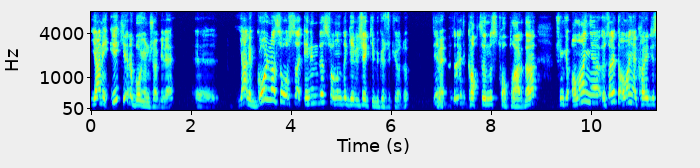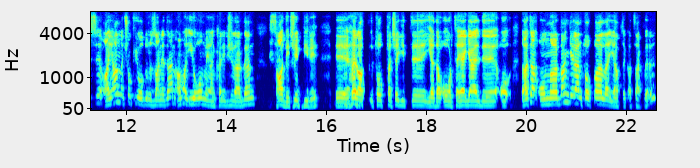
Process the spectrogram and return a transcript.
yani ilk yarı boyunca bile e, yani gol nasıl olsa eninde sonunda gelecek gibi gözüküyordu. Değil mi? Özellikle kaptığımız toplarda çünkü Alanya özellikle Alanya kalecisi ayağınla çok iyi olduğunu zanneden ama iyi olmayan kalecilerden sadece biri. E, her attığı top taça gitti ya da ortaya geldi. O zaten onlardan gelen toplarla yaptık atakları.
